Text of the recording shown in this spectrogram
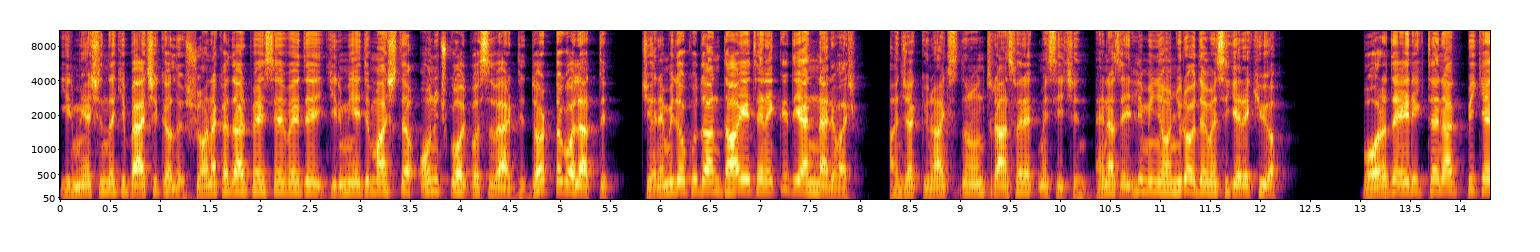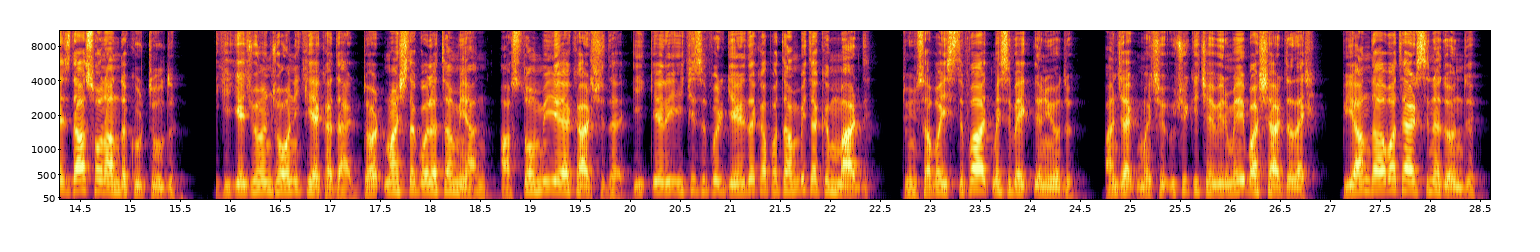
20 yaşındaki Belçikalı şu ana kadar PSV'de 27 maçta 13 gol pası verdi. 4 de gol attı. Jeremy Doku'dan daha yetenekli diyenler var. Ancak United'ın onu transfer etmesi için en az 50 milyon euro ödemesi gerekiyor. Bu arada Erik Ten Hag bir kez daha son anda kurtuldu. İki gece önce 12'ye kadar 4 maçta gol atamayan Aston Villa'ya karşı da ilk yarıyı 2-0 geride kapatan bir takım vardı. Dün sabah istifa etmesi bekleniyordu. Ancak maçı 3-2 çevirmeyi başardılar. Bir anda hava tersine döndü.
